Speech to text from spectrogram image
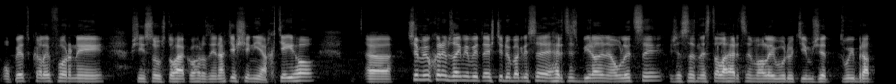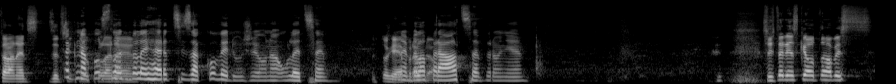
opět v Kalifornii, všichni jsou z toho jako hrozně natěšení a chtějí ho. Uh, čím mimochodem zajímavé, to je ještě doba, kdy se herci sbírali na ulici, že se nestala hercem v Hollywoodu tím, že tvůj bratranec ze Tak naposled kolené... byli herci za covidu, že jo, na ulici. To je Nebyla pravda. práce pro ně. Jsi tady dneska o to, abys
